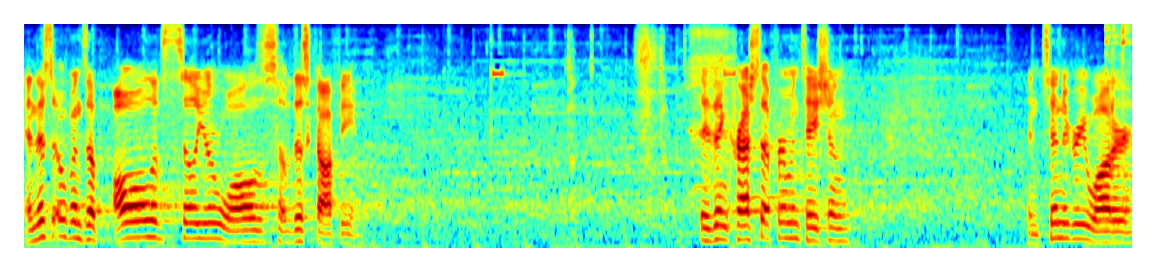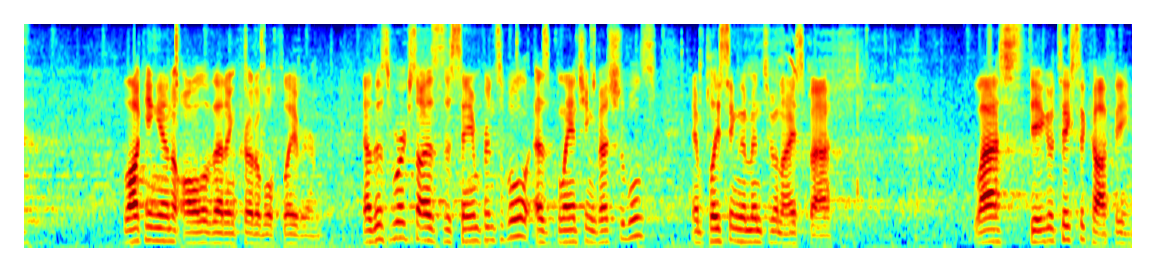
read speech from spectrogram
and this opens up all of cellular walls of this coffee. They then crash that fermentation in 10 degree water, locking in all of that incredible flavor. Now this works as the same principle as blanching vegetables and placing them into an ice bath. Last, Diego takes the coffee,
